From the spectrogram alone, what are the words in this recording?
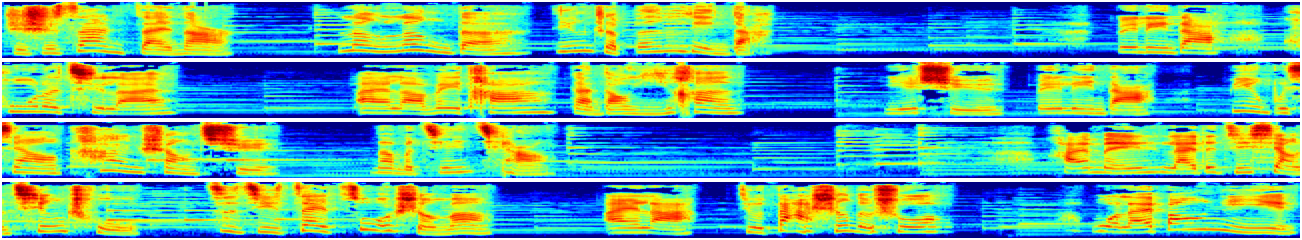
只是站在那儿，愣愣地盯着贝琳达。”贝琳达哭了起来，艾拉为她感到遗憾。也许贝琳达并不像看上去那么坚强。还没来得及想清楚自己在做什么，艾拉就大声地说：“我来帮你。”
